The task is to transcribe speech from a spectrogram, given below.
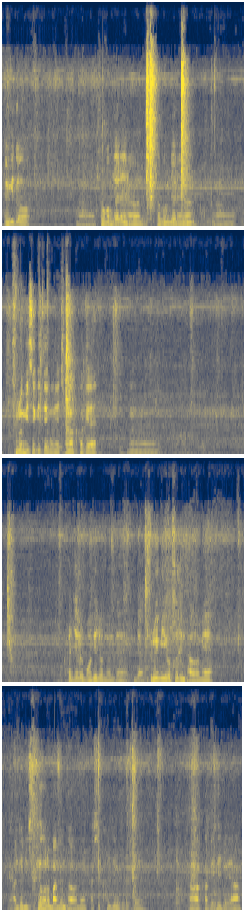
여기도 어, 조금 전에는 조금 전에는 어, 주름이 있었기 때문에 정확하게 어, 칼질을 못 해줬는데 이제 주름이 없어진 다음에 완전히 수평으로 만든 다음에 다시 칼질을 이렇게 정확하게 해줘야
